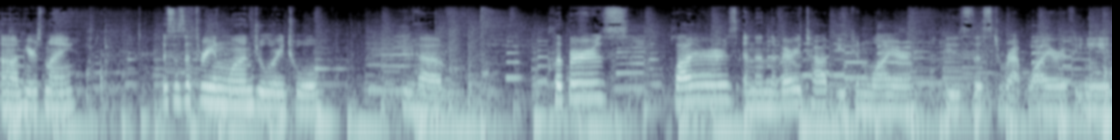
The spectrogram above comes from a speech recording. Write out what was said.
Um, here's my, this is a 3-in-1 jewelry tool. You have clippers, pliers, and then the very top you can wire, use this to wrap wire if you need.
